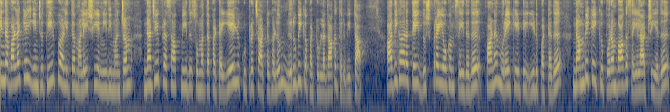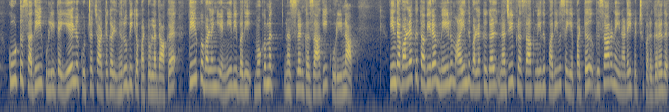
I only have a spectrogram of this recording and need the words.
இந்த வழக்கில் இன்று தீர்ப்பு அளித்த மலேசிய நீதிமன்றம் நஜீப் ரசாக் மீது சுமத்தப்பட்ட ஏழு குற்றச்சாட்டுகளும் நிரூபி நிரூபிக்கப்பட்டுள்ளதாக தெரிவித்தார். அதிகாரத்தை துஷ்பிரயோகம் செய்தது பண முறைகேட்டில் ஈடுபட்டது நம்பிக்கைக்கு புறம்பாக செயலாற்றியது கூட்டு சதி உள்ளிட்ட ஏழு குற்றச்சாட்டுகள் நிரூபிக்கப்பட்டுள்ளதாக தீர்ப்பு வழங்கிய நீதிபதி முகமது நஸ்லன் கசாகி கூறினார். இந்த வழக்கு தவிர மேலும் ஐந்து வழக்குகள் நஜீப் ரசாக் மீது பதிவு செய்யப்பட்டு விசாரணை நடைபெற்று வருகிறது.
